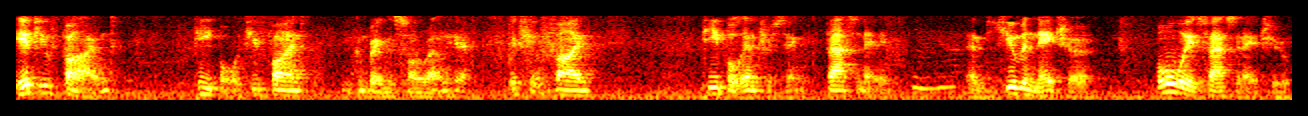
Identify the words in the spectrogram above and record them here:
if you find people, if you find, you can bring this on around here. If you find people interesting, fascinating, and human nature always fascinates you,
